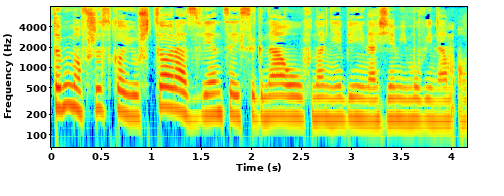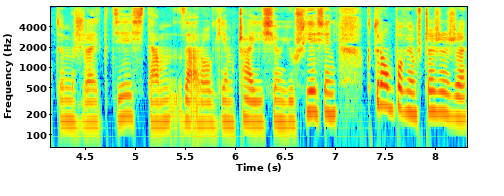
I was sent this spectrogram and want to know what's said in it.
to mimo wszystko już coraz więcej sygnałów na niebie i na ziemi mówi nam o tym, że gdzieś tam za rogiem czai się już jesień, którą powiem szczerze, że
